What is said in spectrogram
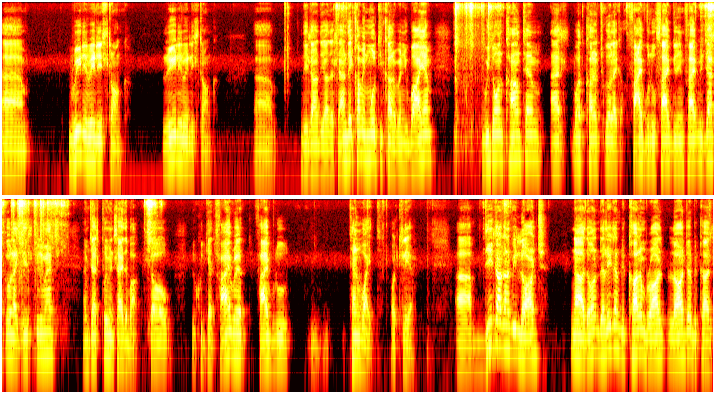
um, really really strong, really really strong. Um, these are the other side, and they come in multicolor. When you buy them, we don't count them as what color to go like five blue, five green, five. We just go like this pretty much and just put them inside the box. So you could get five red, five blue, ten white or clear. Uh, these are gonna be large. Now the one, the reason we call them larger because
